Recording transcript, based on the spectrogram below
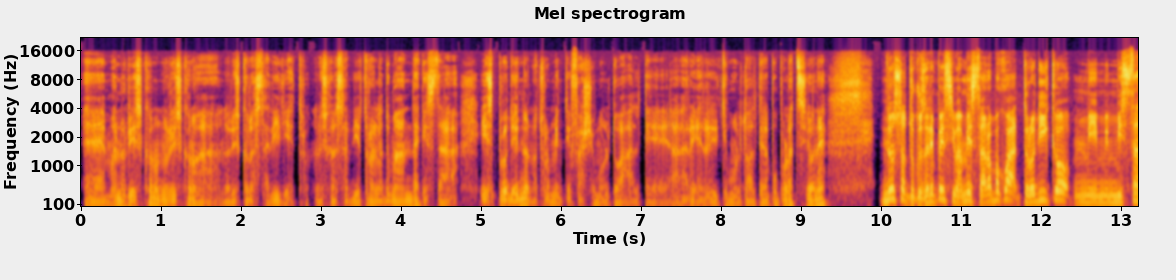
eh, ma non riescono, non, riescono a, non riescono a stargli dietro, non riescono a stare dietro alla domanda che sta esplodendo naturalmente in fasce molto alte, a redditi molto alte della popolazione. Non so tu cosa ne pensi, ma a me sta roba qua, te lo dico, mi, mi mi sta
